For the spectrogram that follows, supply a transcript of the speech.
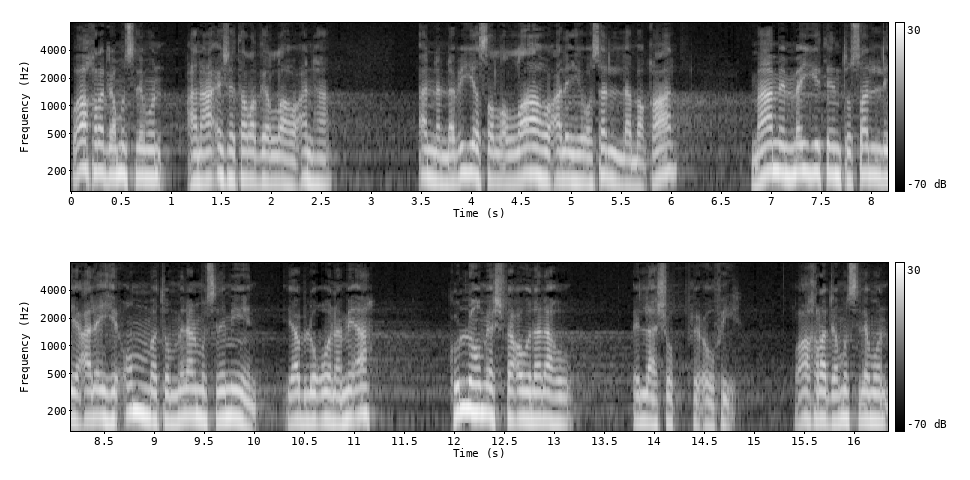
وأخرج مسلم عن عائشة رضي الله عنها أن النبي صلى الله عليه وسلم قال ما من ميت تصلي عليه أمة من المسلمين يبلغون مئة كلهم يشفعون له إلا شفعوا فيه. وأخرج مسلم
